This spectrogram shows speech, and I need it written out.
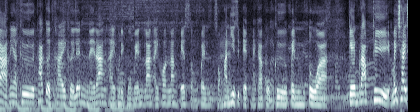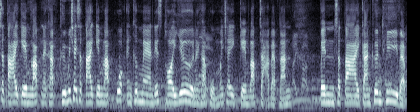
กาดเนี่ยคือถ้าเกิดใครเคยเล่นในร่าง iconic moment ร่างไอคอนร่าง base สองเป็น 2021 นะครับผมคือเป็นตัว เกมรับที่ไม่ใช่สไตล์เกมรับนะครับ คือไม่ใช่สไตล์เกมรับพวก Anchorman Destroyer นะครับผมไม่ใช่เกมรับจ๋าแบบนั้น เป็นสไตล์การเคลื่อนที่แบบ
